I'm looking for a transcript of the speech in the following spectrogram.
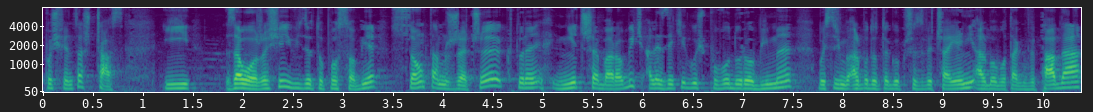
poświęcasz czas. I założę się i widzę to po sobie, są tam rzeczy, których nie trzeba robić, ale z jakiegoś powodu robimy, bo jesteśmy albo do tego przyzwyczajeni, albo bo tak wypada,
